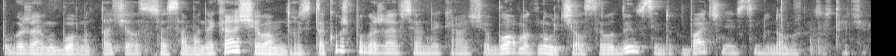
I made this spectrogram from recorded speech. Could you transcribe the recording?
Побажаємо Бормут та Челсі все саме найкраще. Вам, друзі, також побажаю всього найкращого. Бормут 0, Челсі 1. Всім до побачення, всім до нових зустрічей.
